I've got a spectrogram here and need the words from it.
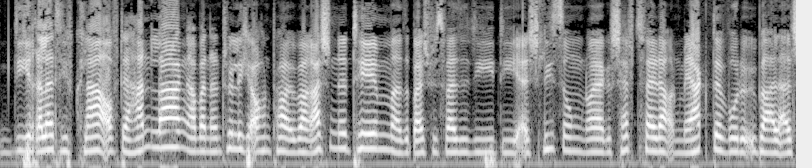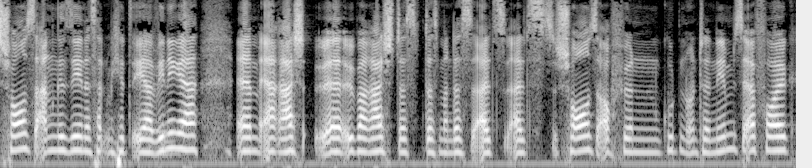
die relativ klar auf der Hand lagen, aber natürlich auch ein paar überraschende Themen. Also beispielsweise die, die Erschließung neuer Geschäftsfelder und Märkte wurde überall als Chance angesehen. Das hat mich jetzt eher weniger ähm, errasch, äh, überrascht, dass, dass man das als, als Chance auch für einen guten Unternehmenserfolg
